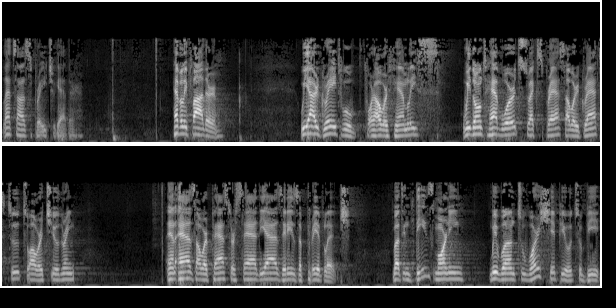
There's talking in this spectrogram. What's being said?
Let us pray together. Heavenly Father, we are grateful for our families. We don't have words to express our gratitude to our children. And as our pastor said, yes, it is a privilege. But in this morning, we want to worship you to be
